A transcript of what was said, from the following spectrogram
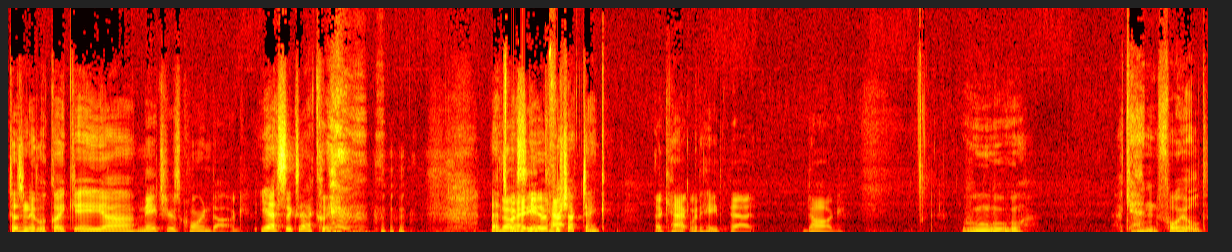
doesn't. It look like a. Uh, Nature's corn dog. yes, exactly. That's No, my see, idea a for cat- Shuck Tank. A cat would hate that dog. Ooh. Again, foiled.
